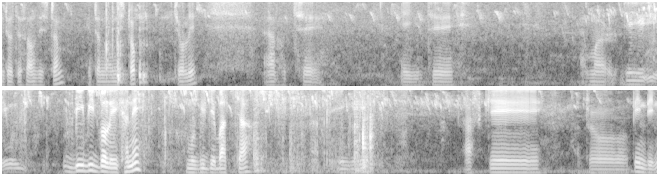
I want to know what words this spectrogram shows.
এটা হচ্ছে সাউন্ড সিস্টেম এটা নন স্টপ চলে। আর হচ্ছে এই হচ্ছে আমার যে বিবিট বলে এখানে, মুরগির যে বাচ্চা এইগুলি আজকে তিন দিন।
